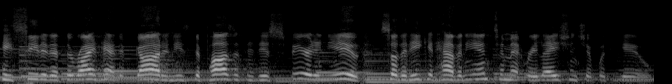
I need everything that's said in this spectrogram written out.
He's seated at the right hand of God and He's deposited His Spirit in you so that He could have an intimate relationship with you.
